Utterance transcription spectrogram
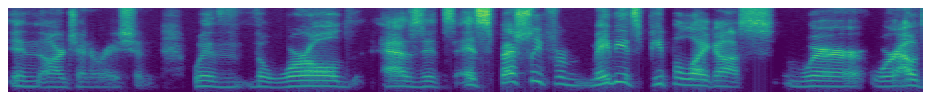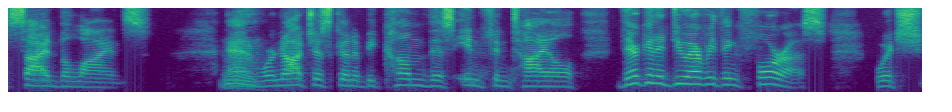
in our generation with the world as it's especially for maybe it's people like us where we're outside the lines mm. and we're not just going to become this infantile they're going to do everything for us which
